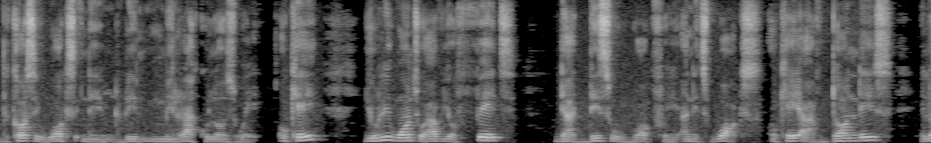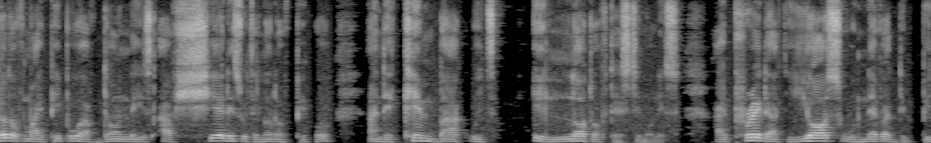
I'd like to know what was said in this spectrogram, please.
Because it works in a miraculous way. Okay? You really want to have your faith that this will work for you and it works. Okay? I've done this. A lot of my people have done this. I've shared this with a lot of people and they came back with a lot of testimonies. I pray that yours will never be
